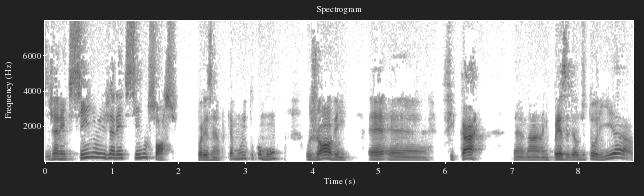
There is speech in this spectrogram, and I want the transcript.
gerente sênior e gerente sênior sócio, por exemplo, que é muito comum o jovem é, é, ficar né, na empresa de auditoria,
